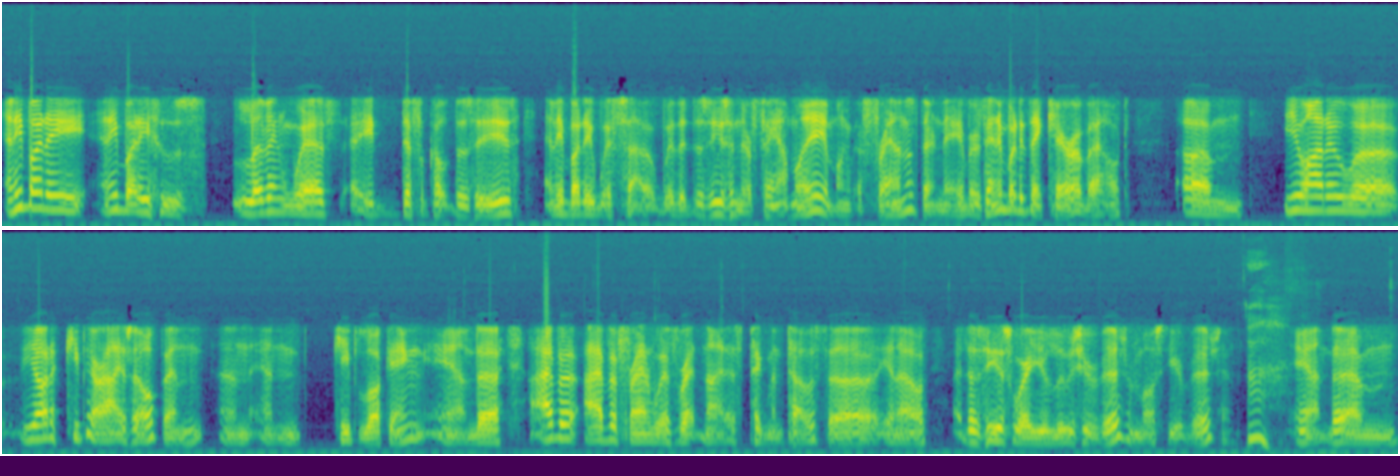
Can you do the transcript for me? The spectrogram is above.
anybody, anybody who's living with a difficult disease, anybody with uh, with a disease in their family, among their friends, their neighbors, anybody they care about, um, you ought to uh, you ought to keep your eyes open and and keep looking. And uh, I have a I have a friend with retinitis pigmentosa, you know, a disease where you lose your vision, most of your vision Ugh. and um,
